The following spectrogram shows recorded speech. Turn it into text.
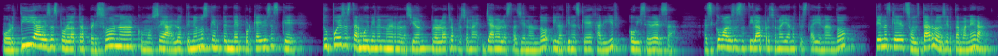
por ti, a veces por la otra persona, como sea, lo tenemos que entender porque hay veces que Tú puedes estar muy bien en una relación, pero la otra persona ya no la estás llenando y la tienes que dejar ir o viceversa. Así como a veces a ti la persona ya no te está llenando, tienes que soltarlo de cierta manera.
